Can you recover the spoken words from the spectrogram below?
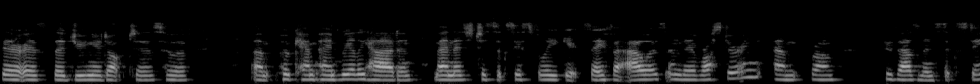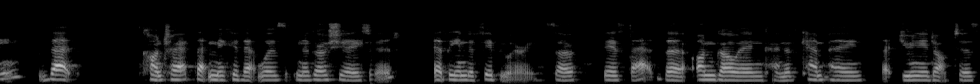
there is the junior doctors who have um, who campaigned really hard and managed to successfully get safer hours in their rostering um, from 2016. That contract, that MECA that was negotiated at the end of February. So there's that, the ongoing kind of campaign that junior doctors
